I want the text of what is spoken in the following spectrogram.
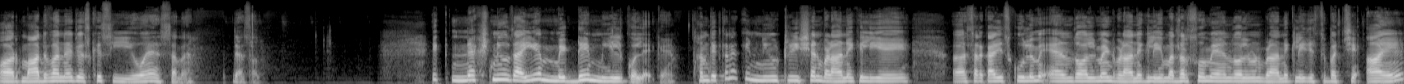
और माधवन है जो इसके सीईओ हैं इस समय। दैट्स एक नेक्स्ट न्यूज़ आई है मिड डे मील को लेके। हम देखते हैं ना कि न्यूट्रिशन बढ़ाने के लिए सरकारी स्कूलों में एनरोलमेंट बढ़ाने के लिए, मदरसों में एनरोलमेंट बढ़ाने के लिए जिससे बच्चे आए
